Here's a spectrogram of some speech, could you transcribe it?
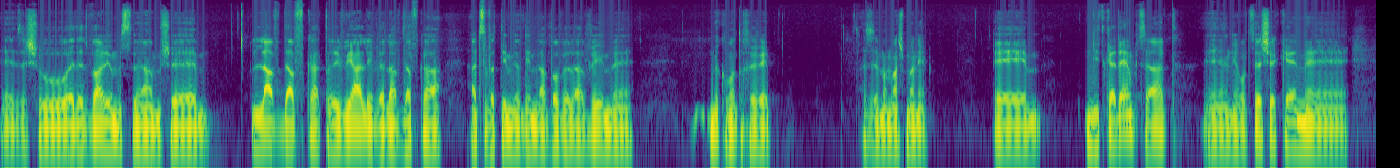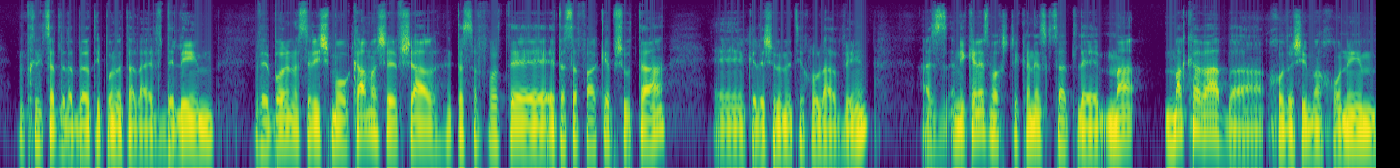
איזשהו added value מסוים שלאו דווקא טריוויאלי ולאו דווקא הצוותים יודעים לבוא ולהביא ממקומות אחרים. אז זה ממש מעניין. אה, נתקדם קצת, אה, אני רוצה שכן אה, נתחיל קצת לדבר טיפונת על ההבדלים, ובואו ננסה לשמור כמה שאפשר את, השפות, את השפה כפשוטה, כדי שבאמת יוכלו להבין. אז אני כן אשמח שתיכנס קצת למה מה קרה בחודשים האחרונים,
